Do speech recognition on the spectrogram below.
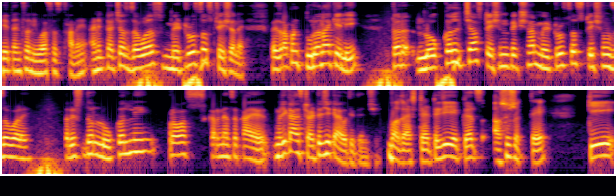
हे त्यांचं निवासस्थान आहे आणि त्याच्या जवळच मेट्रोचं स्टेशन आहे. म्हणजे जर आपण तुलना केली तर लोकलच्या स्टेशनपेक्षा मेट्रोचं स्टेशन जवळ आहे. तरी सुद्धा लोकलनी प्रवास करण्याचं काय आहे? म्हणजे काय स्ट्रॅटेजी काय होती त्यांची? बघा स्ट्रॅटेजी एकच असू शकते की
